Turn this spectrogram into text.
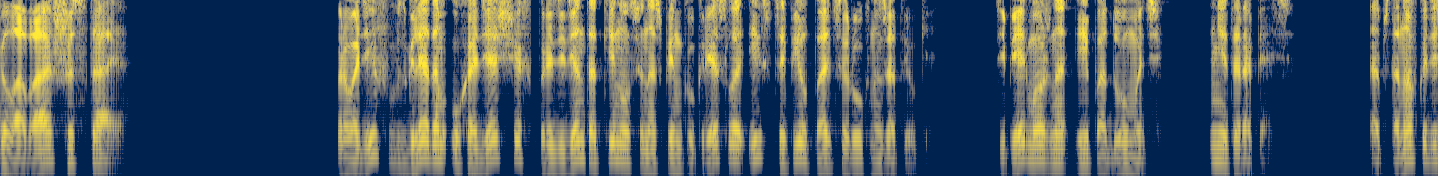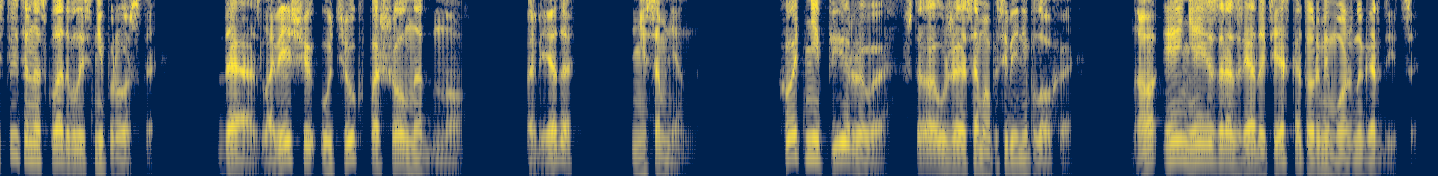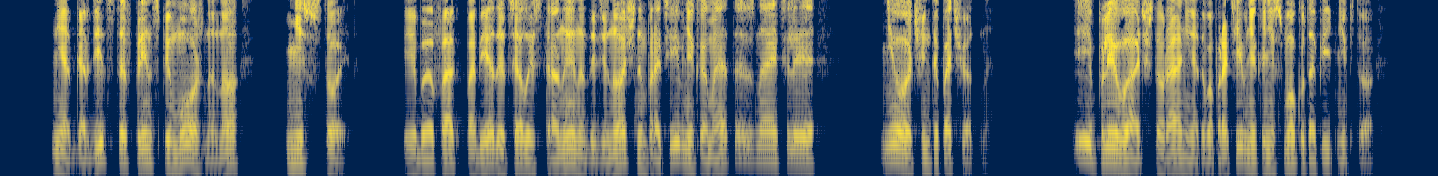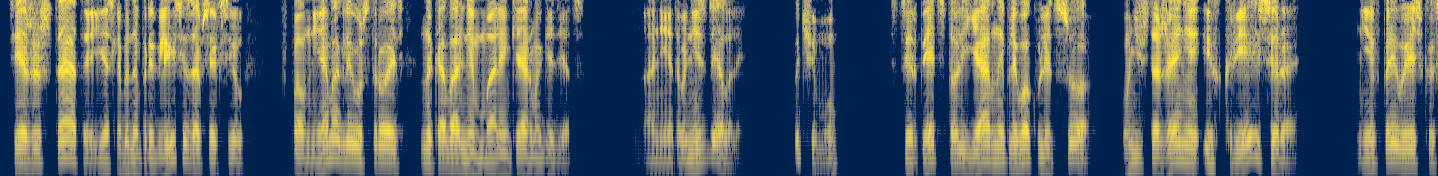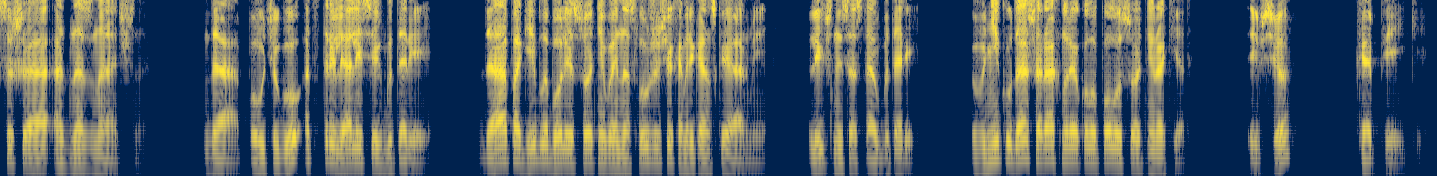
Глава шестая. Проводив взглядом уходящих, президент откинулся на спинку кресла и сцепил пальцы рук на затылке. Теперь можно и подумать, не торопясь. Обстановка действительно складывалась непросто. Да, зловещий утюг пошел на дно. Победа? Несомненно. Хоть не Пиррова, что уже само по себе неплохо, но и не из разряда тех, которыми можно гордиться. Нет, гордиться-то в принципе можно, но не стоит. Ибо факт победы целой страны над одиночным противником — это, знаете ли, не очень-то почетно. И плевать, что ранее этого противника не смог утопить никто. Те же Штаты, если бы напряглись изо всех сил, вполне могли устроить наковальне маленький армагедец. Они этого не сделали. Почему? Стерпеть столь явный плевок в лицо, уничтожение их крейсера — не в привычках США однозначно. Да, по утюгу отстрелялись их батареи. Да, погибло более сотни военнослужащих американской армии, личный состав батарей. В никуда шарахнули около полусотни ракет. И все? Копейки.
